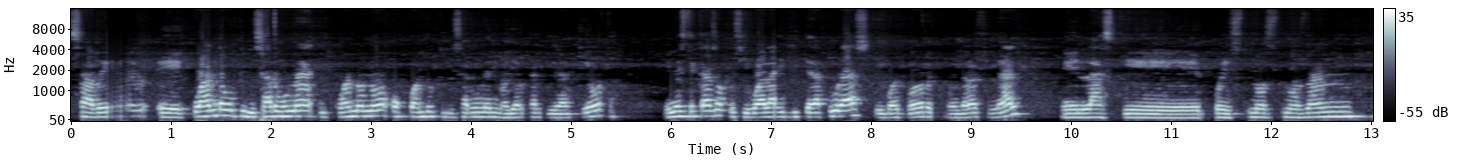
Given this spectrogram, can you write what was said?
saber eh, cuándo utilizar una y cuándo no, o cuándo utilizar una en mayor cantidad que otra. En este caso, pues igual hay literaturas igual puedo recomendar al final, en las que pues nos, nos dan,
